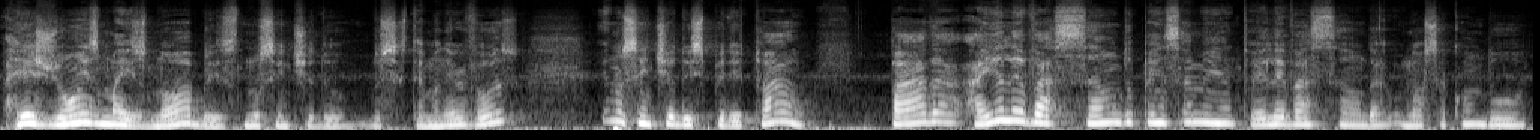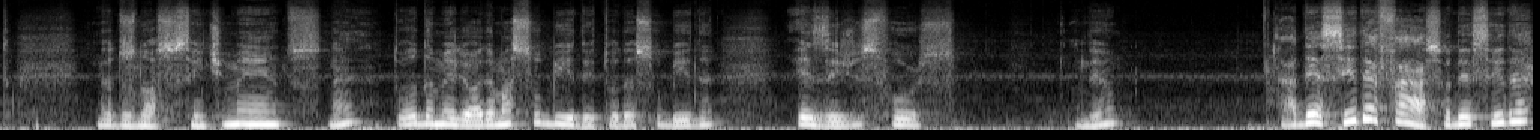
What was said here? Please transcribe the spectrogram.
regiões mais nobres no sentido do sistema nervoso e no sentido espiritual para a elevação do pensamento, a elevação da nossa conduta, né, dos nossos sentimentos, né? Toda melhora é uma subida e toda subida exige esforço, entendeu? A descida é fácil, a descida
